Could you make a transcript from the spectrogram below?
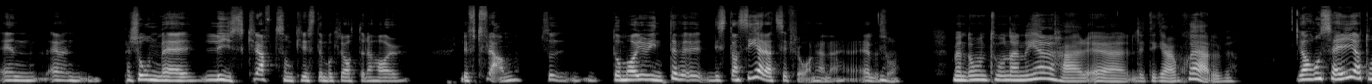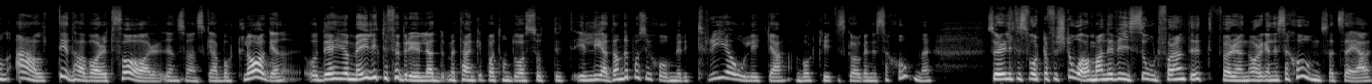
en, en person med lyskraft som Kristdemokraterna har lyft fram. Så de har ju inte distanserat sig från henne eller så. Mm. Men hon tonar ner det här eh, lite grann själv. Ja, hon säger att hon alltid har varit för den svenska abortlagen och det gör mig lite förbryllad med tanke på att hon då har suttit i ledande positioner i tre olika abortkritiska organisationer. Så det är lite svårt att förstå om man är vice ordförande för en organisation så att säga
